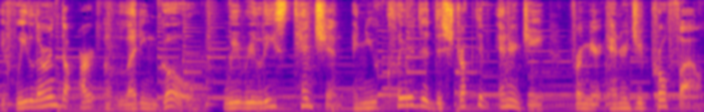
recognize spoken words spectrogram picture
If we learn the art of letting go, we release tension and you clear the destructive energy from your energy profile,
